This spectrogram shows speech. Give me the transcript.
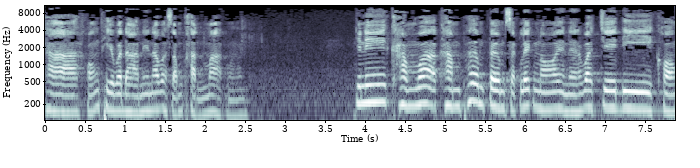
ชาของเทวดานี่นะว่าสำคัญมากเหมือนกันทีนี้คำว่าคำเพิ่มเติมสักเล็กน้อยนะว่าเจดีของ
